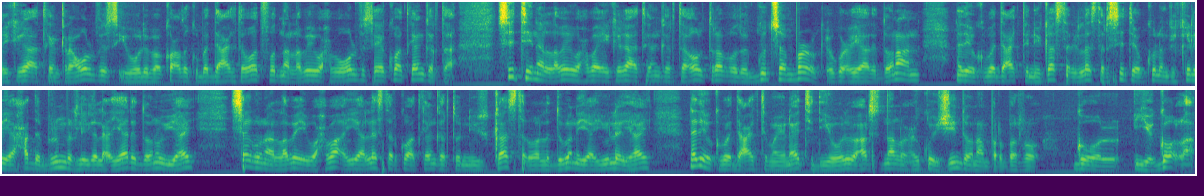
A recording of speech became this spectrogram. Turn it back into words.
ay kaga adkaan karaan wolves iyo weliba kooxda kubadda cagta watfordna laba waxba wolves ay ku adkaan kartaa. Cityna laba waxba ay kaga adkaan kartaa old trafford oo ay ugu ciyaari doonaan. Nadiga kubadda cagta newcastle iyo leicester city oo kulanka keliya xadda premier league la ciyaari doona uu yahay isaguna laba waxba ayaa leicester ku adkaan karto newcastle waa la dubanaya ayuu leeyahay. Nadiga kubadda cagta ma united iyo weliba arsenal waxay ku heshiin doonaan barbaro gool iyo gool ah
